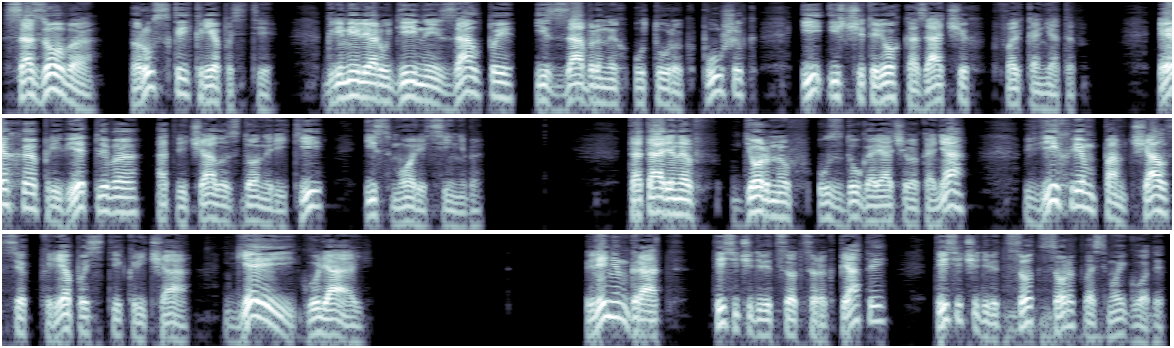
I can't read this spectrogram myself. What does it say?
С Азова, русской крепости, гремели орудийные залпы из забранных у турок пушек и из четырех казачьих фальконетов. Эхо приветливо отвечало с дона реки и с моря синего. Татаринов, дернув узду горячего коня, вихрем помчался к крепости, крича «Гей, гуляй!» Ленинград, 1945-1948 годы.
